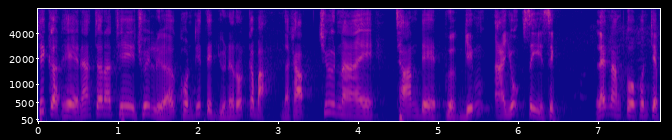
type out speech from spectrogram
ที่เกิดเหตุนะเจ้าหน้าที่ช่วยเหลือคนที่ติดอยู่ในรถกระบะนะครับ ชื่อนายชาญเดชเผือกยิ้มอายุ 40 และนำตัวคนเจ็บ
